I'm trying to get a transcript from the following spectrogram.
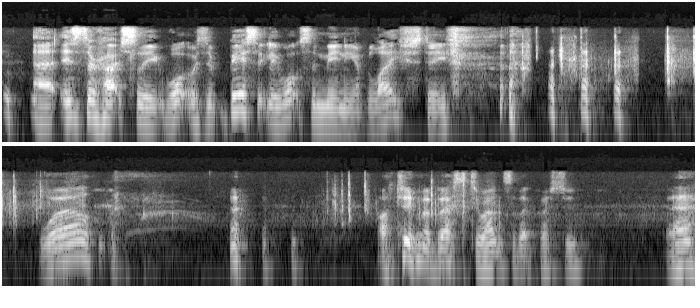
Uh, is there actually what was it? Basically, what's the meaning of life, Steve? well, I'll do my best to answer that question. Uh,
